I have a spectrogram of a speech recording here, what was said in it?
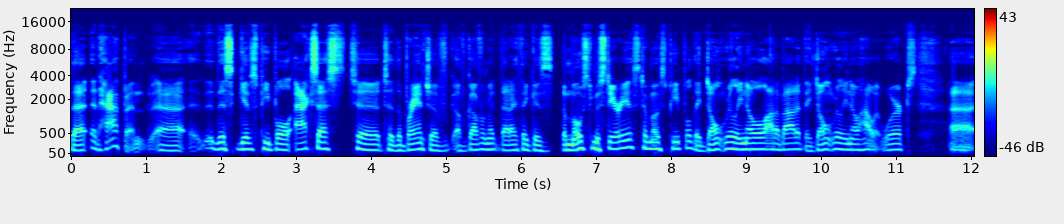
that it happened. Uh, this gives people access to to the branch of of government that I think is the most mysterious to most people. They don't really know a lot about it. They don't really know how it works. Uh,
